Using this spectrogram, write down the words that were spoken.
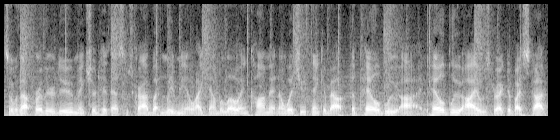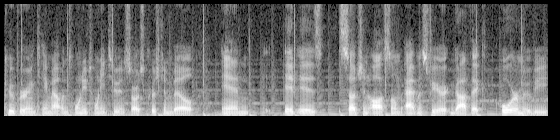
So without further ado, make sure to hit that subscribe button, leave me a like down below, and comment on what you think about The Pale Blue Eye. Pale Blue Eye was directed by Scott Cooper and came out in 2022 and stars Christian Bale, and it is such an awesome atmospheric gothic horror movie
